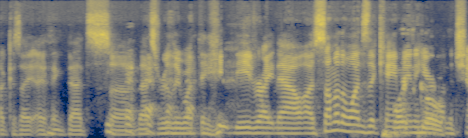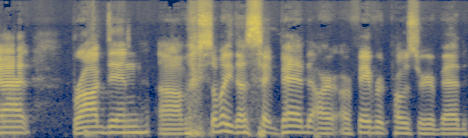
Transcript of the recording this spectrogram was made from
because uh, I, I, think that's uh, that's really what they need right now. Uh, some of the ones that came in here on the chat, Brogdon. Um, somebody does say Bed, our, our favorite poster here, Bed.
